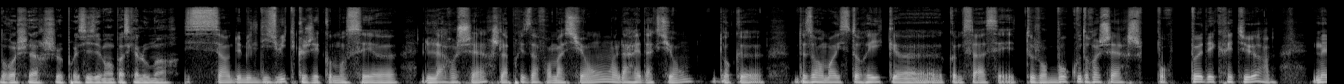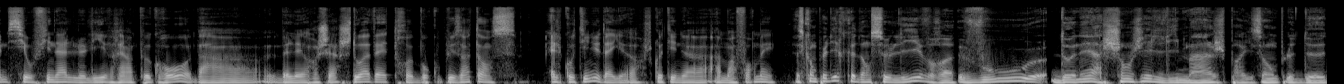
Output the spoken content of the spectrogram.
de recherche précisément, Pascal Oumar. C'est en 2018 que j'ai commencé euh, la recherche, la prise d'information, la rédaction. Donc euh, deux romans historiques comme ça, c'est toujours beaucoup de recherche pour peu d'écriture. Même si au final le livre est un peu gros, ben, ben les recherches doivent être beaucoup plus intenses. Elle continue d'ailleurs, je continue à, m'informer. Est-ce qu'on peut dire que dans ce livre, vous donnez à changer l'image, par exemple, de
